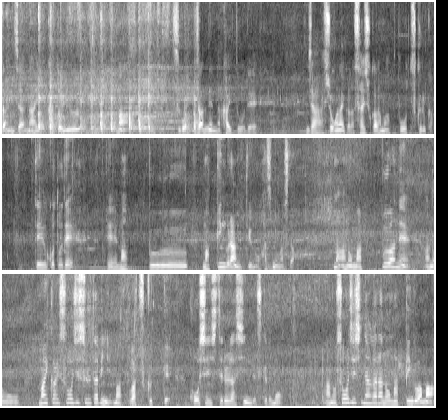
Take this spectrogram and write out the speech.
たんじゃないかというすごい残念な回答でじゃあしょうがないから最初からマップを作るかっていうことで、えー、マップマッピングランっていうのを始めました。まああのマップはねあの毎回掃除するたびにマップは作って更新してるらしいんですけどもあの掃除しながらのマッピングはまあ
